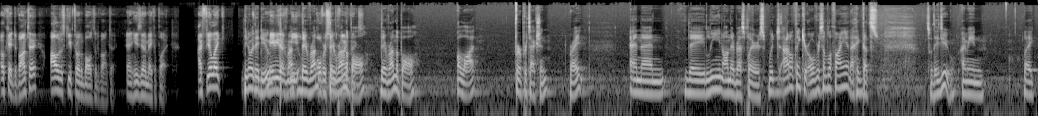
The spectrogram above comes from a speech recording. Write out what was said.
Okay, Davante. I'll just keep throwing the ball to Davante, and he's going to make a play. I feel like You know what they do? Maybe they run. They run. They run the things. ball. They run the ball a lot for protection, right? And then they lean on their best players, which I don't think you're oversimplifying it. I think that's that's what they do. I mean, like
